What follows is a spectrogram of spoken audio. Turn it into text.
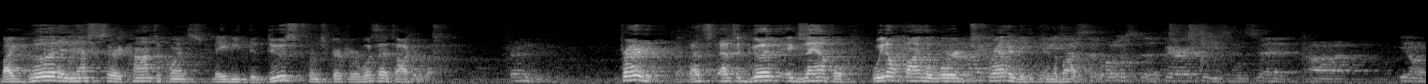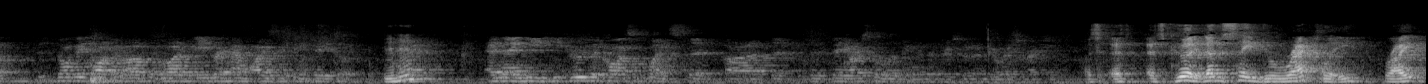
by good and necessary consequence, may be deduced from Scripture. What's that talking about? Trinity. Trinity. That's that's a good example. We don't find the word Trinity in the Bible. Jesus opposed the Pharisees and said, uh, you know, don't they talk about the God of Abraham, Isaac, and Jacob? Mm-hmm. And, and then he, he drew the consequence that, uh, that that they are still living and that there's going to be a resurrection. It's, it's, good. It doesn't say directly, right?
